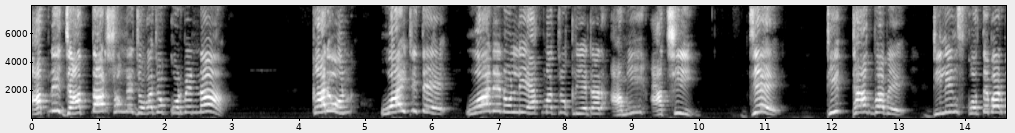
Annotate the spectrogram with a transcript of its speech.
আপনি যাত্রার সঙ্গে যোগাযোগ করবেন না। কারণ ওয়াইটিতে ওয়ান অ্যান্ড অনলি একমাত্র ক্রিয়েটার আমি আছি, যে ঠিকঠাকভাবে ডিলিংস করতে পারব,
